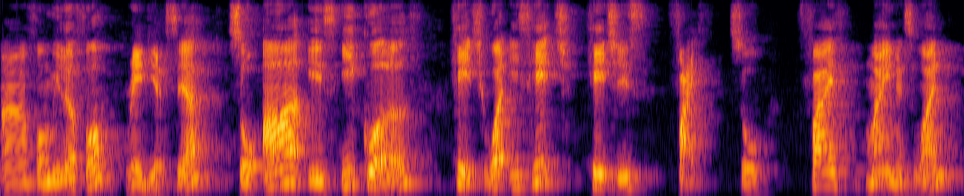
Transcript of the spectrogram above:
uh, formula for radius. Yeah. So R is equal H. What is H? H is 5. So, 5 minus 1,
